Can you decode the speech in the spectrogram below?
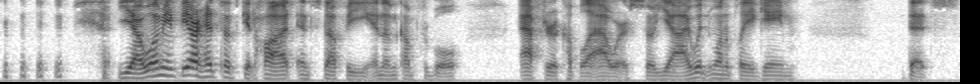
yeah, well I mean VR headsets get hot and stuffy and uncomfortable after a couple of hours. So yeah, I wouldn't want to play a game that's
